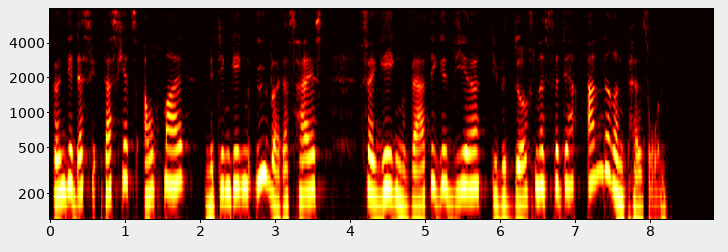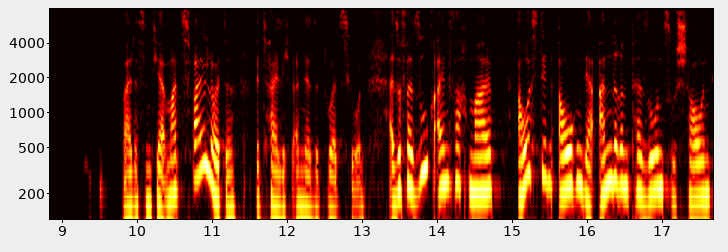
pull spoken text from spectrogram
gönn dir das, das jetzt auch mal mit dem Gegenüber. Das heißt, vergegenwärtige dir die Bedürfnisse der anderen Person. Weil das sind ja immer zwei Leute beteiligt an der Situation. Also versuch einfach mal aus den Augen der anderen Person zu schauen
